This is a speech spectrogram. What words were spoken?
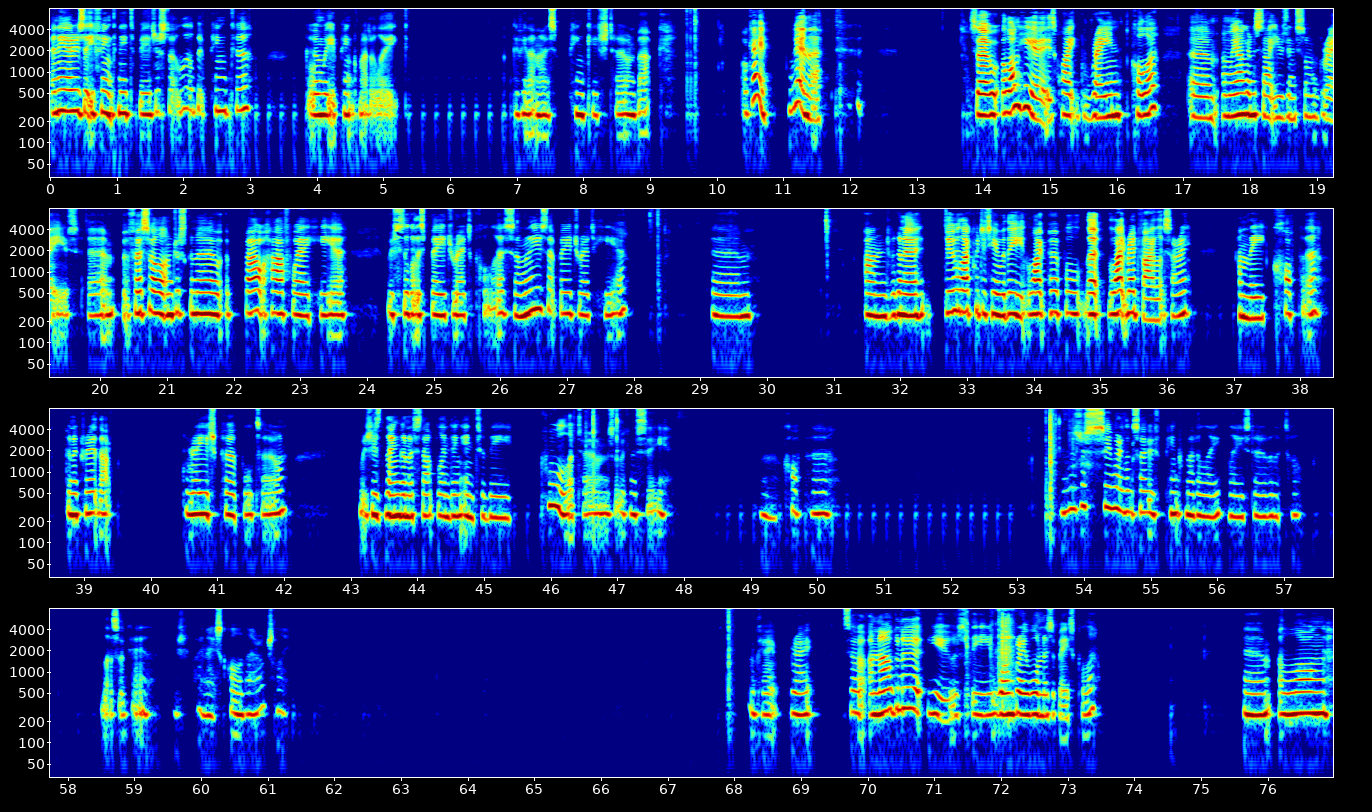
Any areas that you think need to be just a little bit pinker, go in with your pink Madder Lake. Give you that nice pinkish tone back. Okay, we're getting there. so along here is quite grain colour um, and we are going to start using some greys. Um, but first of all I'm just going to, about halfway here, we've still got this beige red colour so I'm going to use that beige red here. Um, and we're going to do like we did here with the light purple, uh, light red violet, sorry, and the copper. Going to create that greyish purple tone which is then going to start blending into the cooler tones that we can see. Hmm, copper. let's just see what it looks like with pink Lake glazed over the top. That's okay. There's quite a nice colour there actually. Okay, right. So I'm now going to use the warm grey one as a base colour. Um, along,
